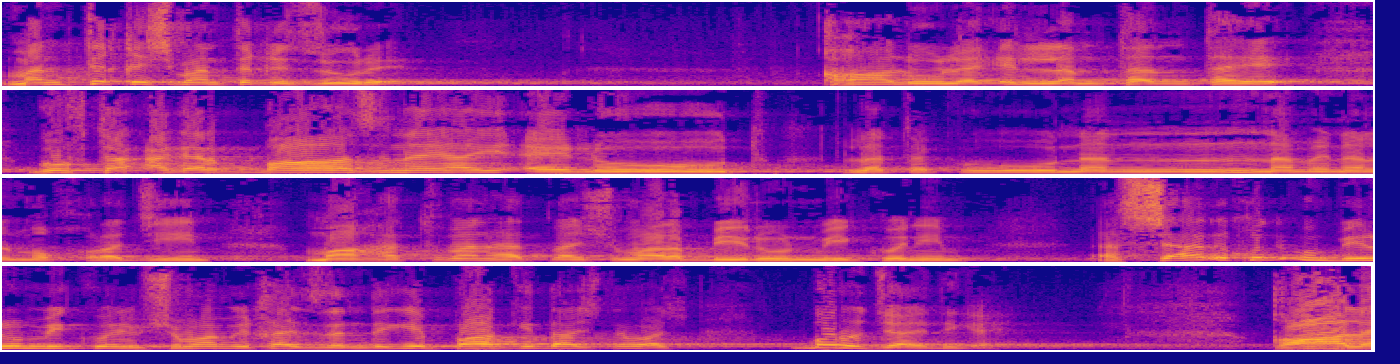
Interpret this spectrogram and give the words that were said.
منطقش منطق زوره. قالوا لئن لم تنتهي. گفت اگر باز نیای ای لوط لتکونن من المخرجین. ما حتما حتما شما را بیرون می‌کنیم. از شهر خودمون بیرون می‌کنیم. شما می‌خوای زندگی پاکی داشته باش. برو جای دیگه. قال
